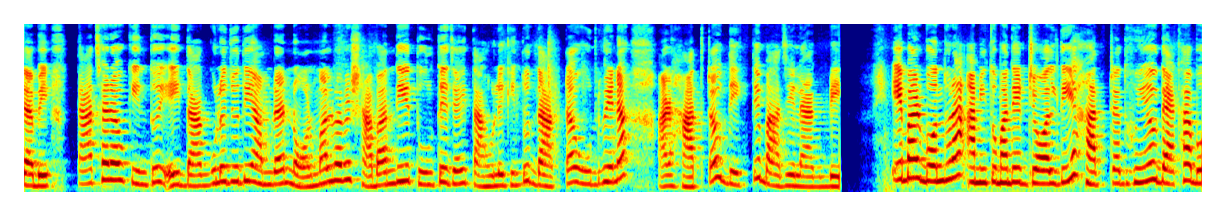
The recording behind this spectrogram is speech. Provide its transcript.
যাবে। তাছাড়াও কিন্তু কিন্তু এই দাগগুলো যদি আমরা নর্মালভাবে সাবান দিয়ে তুলতে যাই, তাহলে কিন্তু দাগটা উঠবে না আর হাতটাও দেখতে বাজে লাগবে। এবার বন্ধুরা, আমি তোমাদের জল দিয়ে হাতটা ধুয়েও দেখাবো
